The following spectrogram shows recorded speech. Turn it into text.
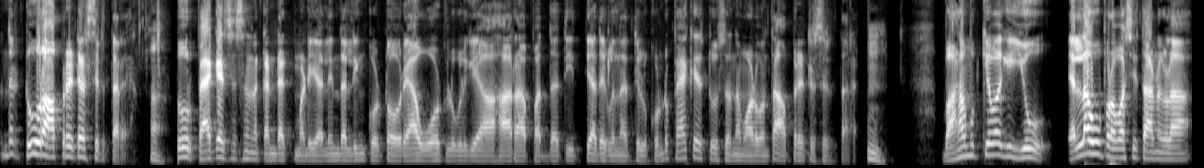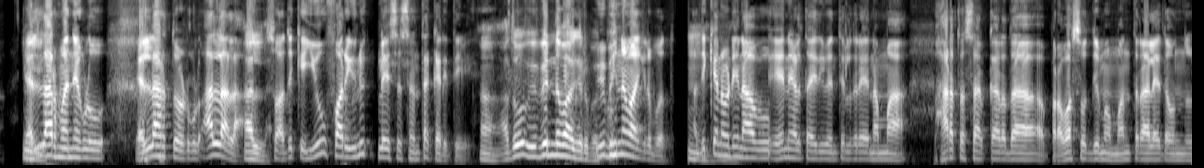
ಅಂದ್ರೆ ಟೂರ್ ಆಪರೇಟರ್ಸ್ ಇರ್ತಾರೆ. ಟೂರ್ ಪ್ಯಾಕೇಜಸ್ ಅನ್ನ ಕಂಡಕ್ಟ್ ಮಾಡಿ ಅಲ್ಲಿಂದ ಲಿಂಕ್ ಕೊಟ್ಟು ಅವ್ರು ಯಾವ ಹೋಟ್ಲುಗಳಿಗೆ ಆಹಾರ ಪದ್ಧತಿ ಇತ್ಯಾದಿಗಳನ್ನ ತಿಳ್ಕೊಂಡು ಪ್ಯಾಕೇಜ್ ಟೂರ್ಸ್ ಅನ್ನ ಮಾಡುವಂತ ಆಪರೇಟರ್ಸ್ ಇರ್ತಾರೆ. ಬಹಳ ಮುಖ್ಯವಾಗಿ ಯು ಎಲ್ಲವೂ ಪ್ರವಾಸಿ ತಾಣಗಳ ಎಲ್ಲಾರ ಮನೆಗಳು ಎಲ್ಲಾರ ತೋಟಗಳು ಅಲ್ಲಲ್ಲ ಅಲ್ಲ. ಸೊ ಅದಕ್ಕೆ ಯು ಫಾರ್ ಯುನಿಕ್ ಪ್ಲೇಸಸ್ ಅಂತ ಕರಿತೀವಿ ಅದು ವಿಭಿನ್ನವಾಗಿರ್ಬೋದು ವಿಭಿನ್ನವಾಗಿರ್ಬೋದು. ಅದಕ್ಕೆ ನೋಡಿ ನಾವು ಏನ್ ಹೇಳ್ತಾ ಇದೀವಿ ಅಂತ ಹೇಳಿದ್ರೆ ನಮ್ಮ ಭಾರತ ಸರ್ಕಾರದ ಪ್ರವಾಸೋದ್ಯಮ ಮಂತ್ರಾಲಯದ ಒಂದು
